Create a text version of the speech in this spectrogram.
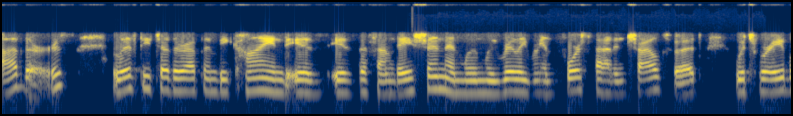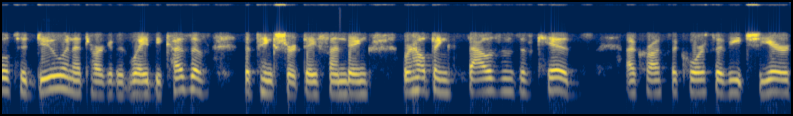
others. Lift each other up and be kind is is the foundation. And when we really reinforce that in childhood, which we're able to do in a targeted way because of the Pink Shirt Day funding, we're helping thousands of kids across the course of each year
